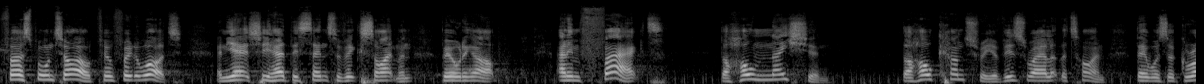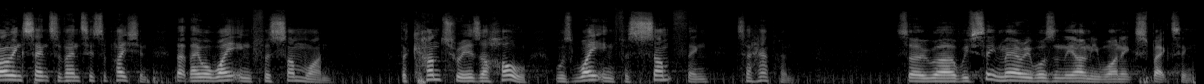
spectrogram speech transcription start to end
firstborn child, feel free to watch. And yet she had this sense of excitement building up. And in fact, the whole nation, the whole country of Israel at the time, there was a growing sense of anticipation that they were waiting for someone the country as a whole was waiting for something to happen. So uh, we've seen Mary wasn't the only one expecting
